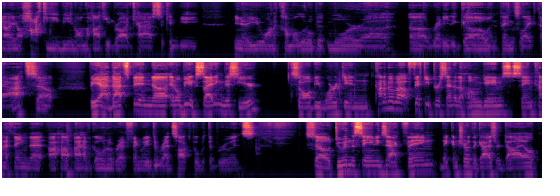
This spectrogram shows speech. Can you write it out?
uh, you know, hockey being on the hockey broadcast, it can be, you know, you want to come a little bit more uh, uh, ready to go and things like that. So, but yeah, that's been uh, it'll be exciting this year. So I'll be working kind of about 50% of the home games, same kind of thing that I have going over at Fenway with the Red Sox, but with the Bruins. So doing the same exact thing, making sure the guys are dialed,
